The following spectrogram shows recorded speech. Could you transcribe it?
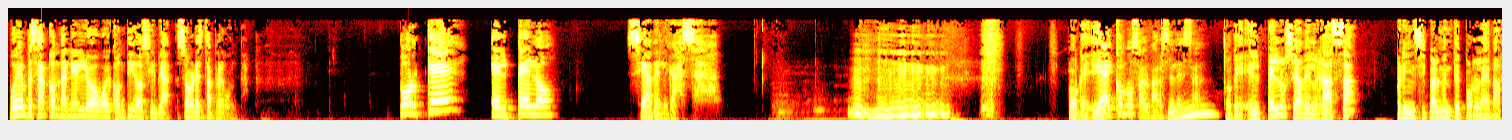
voy a empezar con Daniel y luego voy contigo, Silvia, sobre esta pregunta. ¿Por qué el pelo se adelgaza? Ok. Y hay cómo salvarse de esa. Ok, el pelo se adelgaza principalmente por la edad.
